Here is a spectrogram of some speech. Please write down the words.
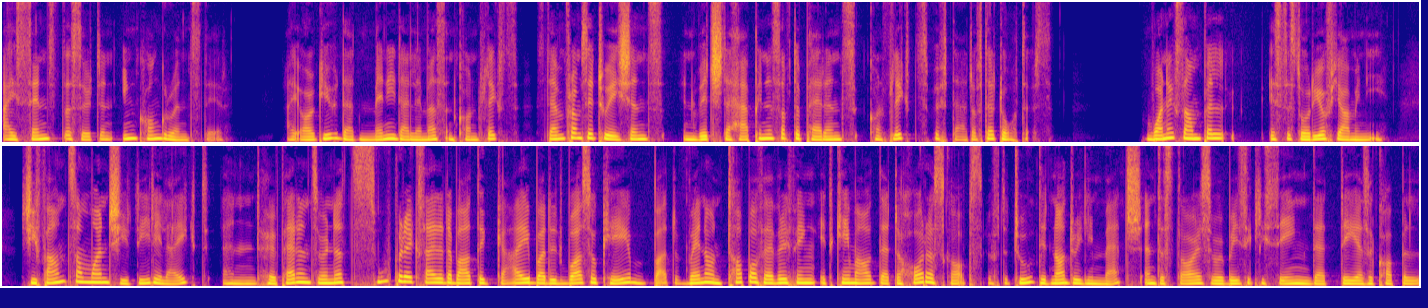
I sensed a certain incongruence there. I argue that many dilemmas and conflicts stem from situations in which the happiness of the parents conflicts with that of their daughters. One example is the story of Yamini. She found someone she really liked, and her parents were not super excited about the guy, but it was okay. But when on top of everything, it came out that the horoscopes of the two did not really match, and the stars were basically saying that they as a couple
